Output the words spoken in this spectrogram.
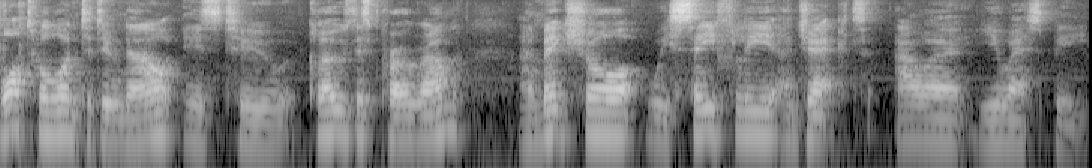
What we'll want to do now is to close this program and make sure we safely eject our USB.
